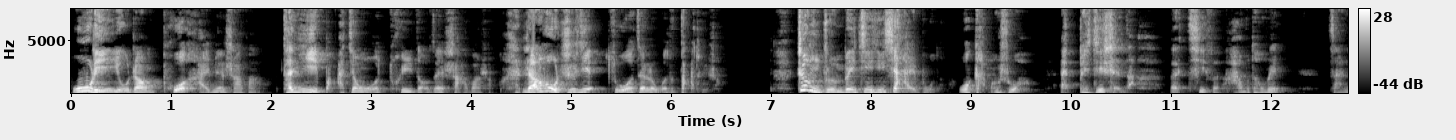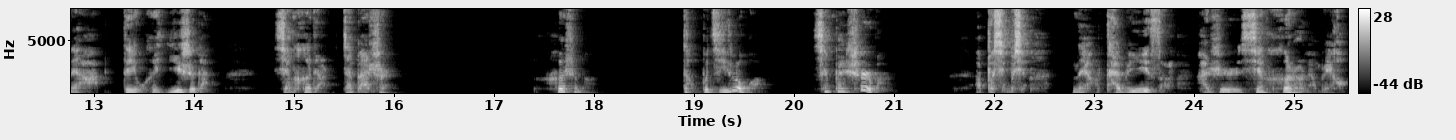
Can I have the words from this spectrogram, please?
屋里有张破海绵沙发，他一把将我推倒在沙发上，然后直接坐在了我的大腿上。正准备进行下一步呢，我赶忙说：“哎，别急，婶子，呃，气氛还不到位，咱俩得有个仪式感，先喝点再办事。”喝什么？等不及了，我先办事吧。啊，不行不行，那样太没意思了，还是先喝上两杯好。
